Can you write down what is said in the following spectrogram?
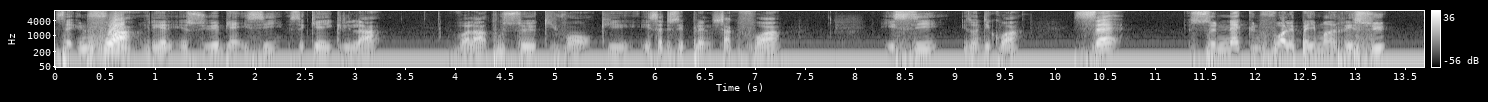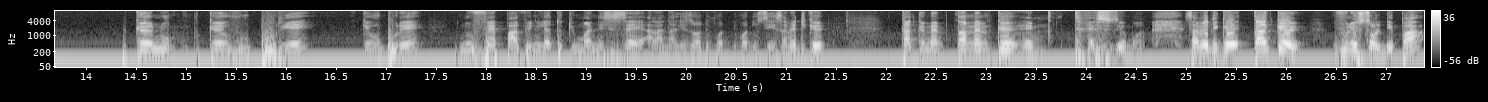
C'est une fois, et suivez bien ici ce qui est écrit là. Voilà, pour ceux qui vont, qui essaient de se plaindre chaque fois. Ici, ils ont dit quoi? C'est ce n'est qu'une fois le paiement reçu que, nous, que, vous pourriez, que vous pourrez nous faire parvenir les documents nécessaires à l'analyse de votre, dossier. Ça veut dire que tant que même, tant même que, eh, excusez-moi, ça veut dire que tant que vous ne soldez pas,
